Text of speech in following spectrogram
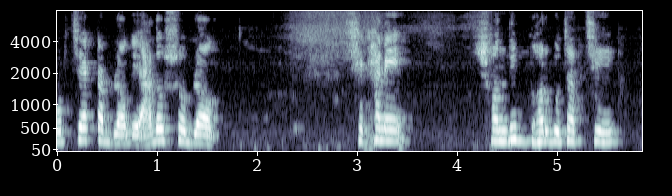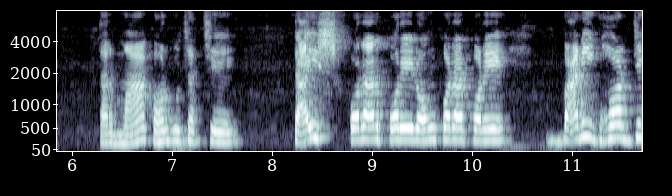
করছে একটা ব্লগে, আদর্শ ব্লগ। সেখানে সন্দীপ ঘর গোছাচ্ছে, তার মা ঘর গোছাচ্ছে, টাইস করার পরে, রং করার পরে, বাড়ি ঘর যে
